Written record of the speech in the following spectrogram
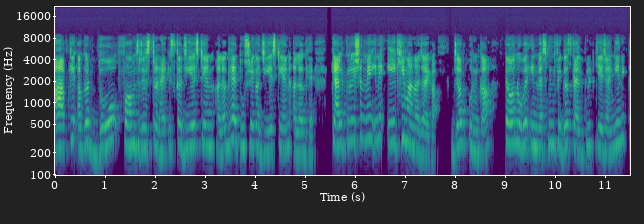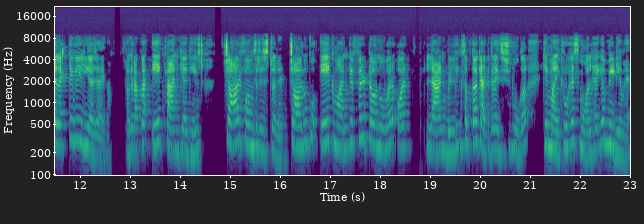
आपके अगर दो फर्म्स रजिस्टर्ड है, इसका जीएसटीएन अलग है, दूसरे का जीएसटीएन अलग है कैलकुलेशन में इन्हें एक ही माना जाएगा, जब उनका टर्नओवर इन्वेस्टमेंट फिगर्स कैलकुलेट किए जाएँगे, यानी कलेक्टिवली लिया जाएगा। अगर आपका एक पैन के अगेंस्ट चार फर्म्स रजिस्टर है, चारों को एक मान के फिर टर्नओवर और लैंड बिल्डिंग सबका कैटेगराइजेशन होगा कि माइक्रो है स्मॉल है या मीडियम है।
